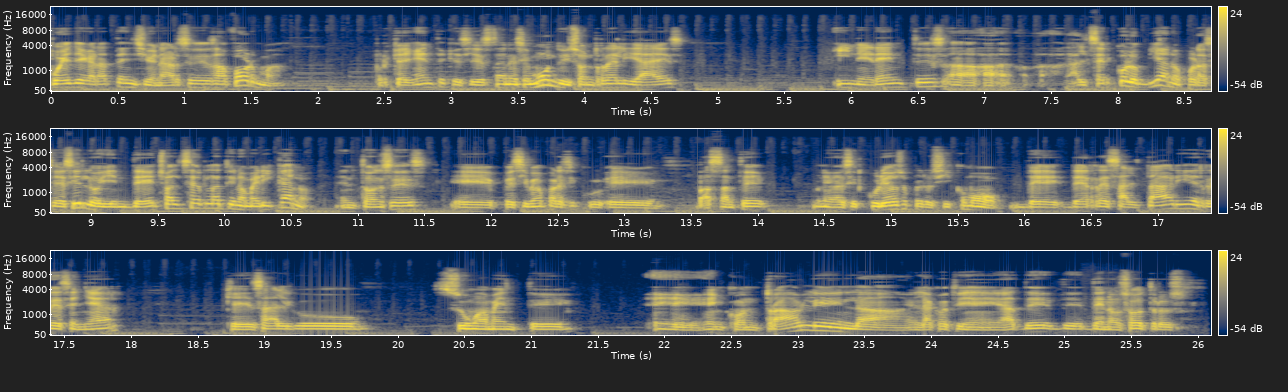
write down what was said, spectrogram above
puede llegar a tensionarse de esa forma. Porque hay gente que sí está en ese mundo y son realidades inherentes al ser colombiano, por así decirlo, y de hecho al ser latinoamericano. Entonces, eh, pues sí me parece eh, bastante, me iba a decir curioso, pero sí como de, de resaltar y de reseñar que es algo sumamente eh, encontrable en la, en la cotidianidad de, de, de nosotros.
